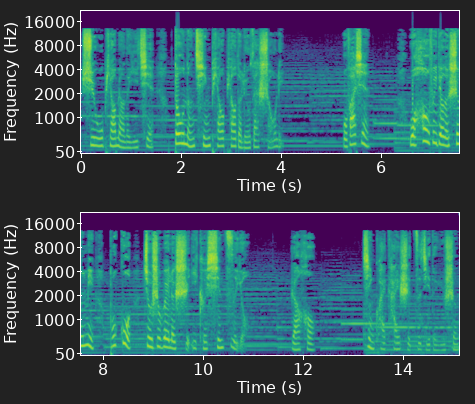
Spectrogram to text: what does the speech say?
虚无缥缈的一切都能轻飘飘的留在手里。我发现。我耗费掉的生命，不过就是为了使一颗心自由，然后尽快开始自己的余生。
